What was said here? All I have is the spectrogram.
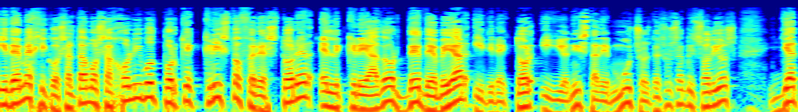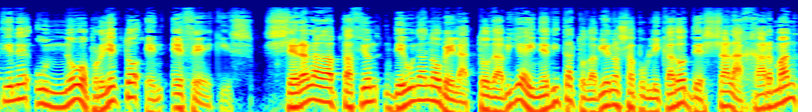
Y de México saltamos a Hollywood porque Christopher Storer, el creador de The Bear y director y guionista de muchos de sus episodios, ya tiene un nuevo proyecto en FX. Será la adaptación de una novela todavía inédita, todavía no se ha publicado, de Sala Harman.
